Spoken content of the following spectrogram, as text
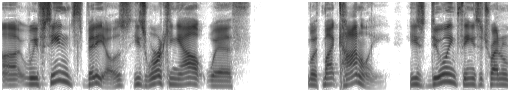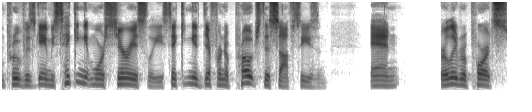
uh, we've seen videos. He's working out with with Mike Conley. He's doing things to try to improve his game. He's taking it more seriously. He's taking a different approach this offseason. And early reports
